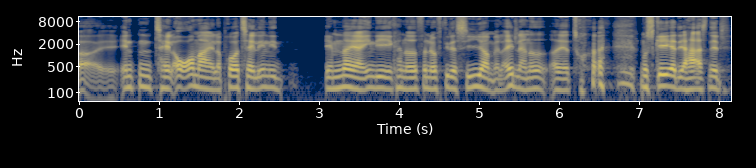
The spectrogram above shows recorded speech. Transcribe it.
at øh, enten tale over mig, eller prøve at tale ind i emner, jeg egentlig ikke har noget fornuftigt at sige om, eller et eller andet, og jeg tror måske, at jeg har sådan et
